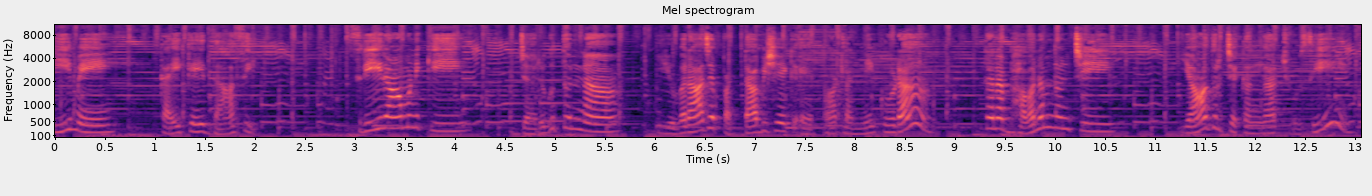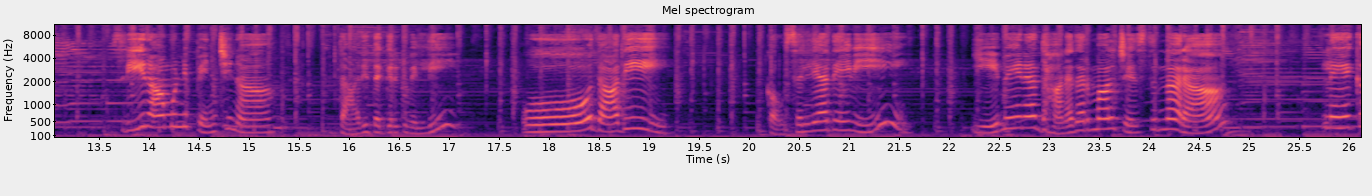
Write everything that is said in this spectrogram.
ఈమె కైకై దాసి. శ్రీరామునికి జరుగుతున్న యువరాజ పట్టాభిషేక ఏర్పాట్లన్నీ కూడా తన భవనం నుంచి యాదృచ్ఛికంగా చూసి శ్రీరాముణ్ణి పెంచిన దాది దగ్గరికి వెళ్ళి ఓ దాది కౌసల్యాదేవి ఏమైనా దాన ధర్మాలు చేస్తున్నారా? లేక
